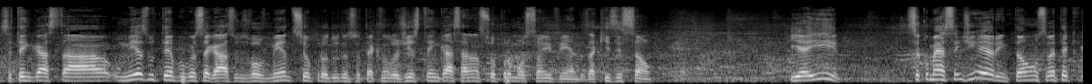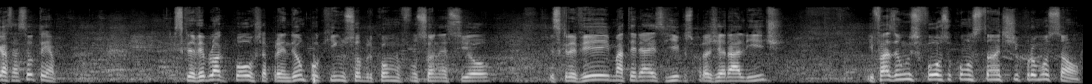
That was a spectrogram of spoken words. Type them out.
você tem que gastar o mesmo tempo que você gasta no desenvolvimento do seu produto, na sua tecnologia, você tem que gastar na sua promoção e vendas, aquisição. E aí, você começa sem dinheiro, então você vai ter que gastar seu tempo. Escrever blog post, aprender um pouquinho sobre como funciona SEO, escrever materiais ricos para gerar lead e fazer um esforço constante de promoção.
